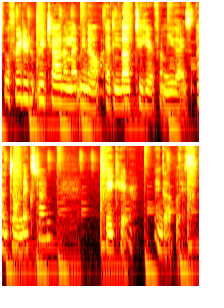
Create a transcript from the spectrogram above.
feel free to reach out and let me know. I'd love to hear from you guys. Until next time take care and god bless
